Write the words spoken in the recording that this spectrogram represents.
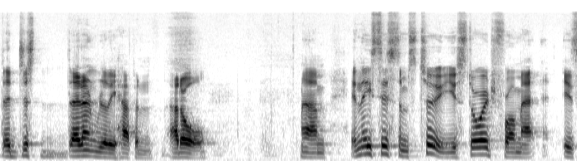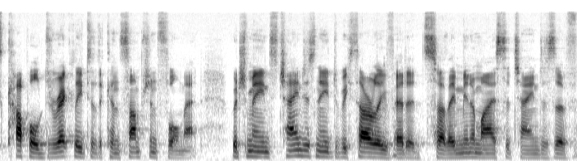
they just they don't really happen at all. Um, in these systems too, your storage format is coupled directly to the consumption format, which means changes need to be thoroughly vetted so they minimize the changes of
